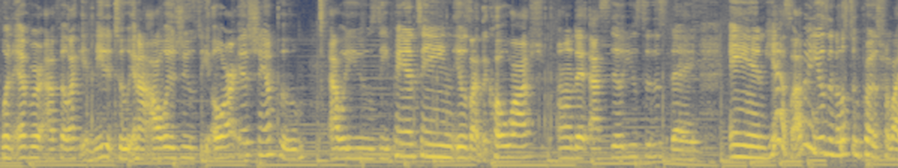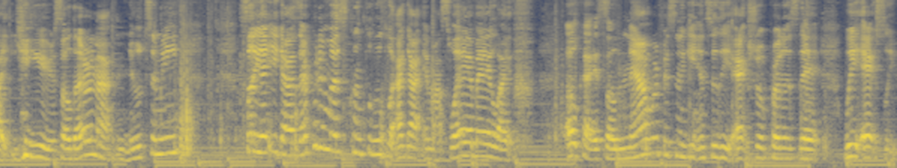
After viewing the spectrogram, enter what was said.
whenever I felt like it needed to. And I always use the ORS shampoo. I would use the Pantene. It was like the co-wash um, that I still use to this day. And yes, yeah, so I've been using those two products for like years. So they're not new to me. So yeah, you guys, that pretty much concludes what I got in my swag bag. Like, okay so now we're fixing to get into the actual products that we actually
